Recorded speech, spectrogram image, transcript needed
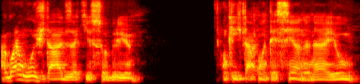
Agora, alguns dados aqui sobre o que está acontecendo, né? Eu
